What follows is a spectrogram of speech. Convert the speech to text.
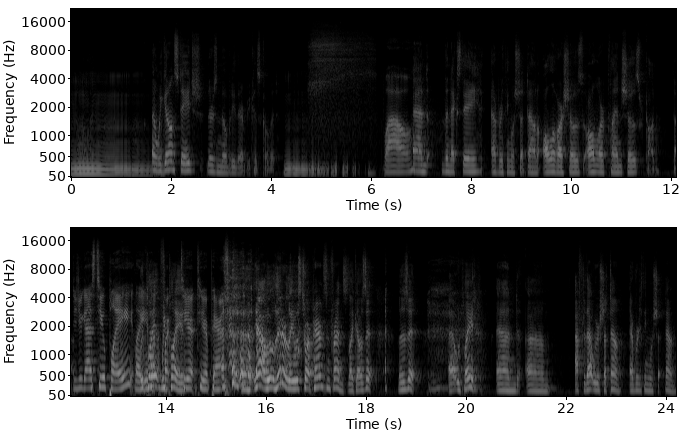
Mm. And we get on stage, there's nobody there because COVID. Wow. And the next day, everything was shut down. All of our shows, all of our planned shows were gone. Done. Did you guys still play? Like We play- we for- played. to your, to your parents. yeah, we, literally, it was to our parents and friends. Like that was it. That was it. Uh, we played, and um, after that, we were shut down. Everything was shut down.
